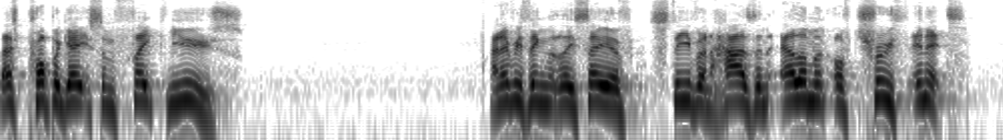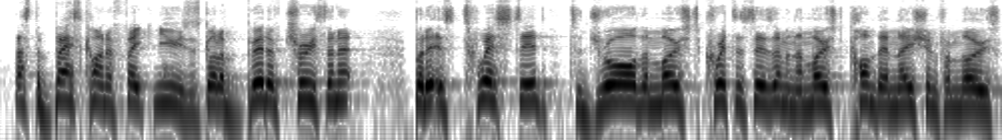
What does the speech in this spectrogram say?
Let's propagate some fake news. And everything that they say of Stephen has an element of truth in it. That's the best kind of fake news. It's got a bit of truth in it, but it is twisted to draw the most criticism and the most condemnation from those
